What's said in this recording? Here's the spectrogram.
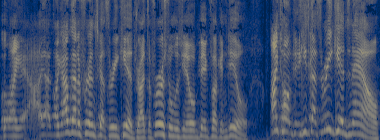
But like, I, I, like I've got a friend that's got three kids. Right, the first one was you know a big fucking deal. I talked. to He's got three kids now,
